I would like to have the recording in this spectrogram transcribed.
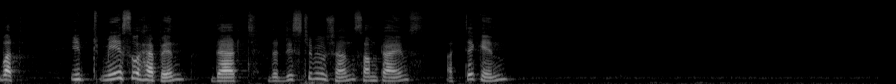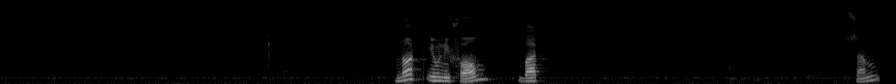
But it may so happen that the distribution sometimes are taken not uniform, but some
